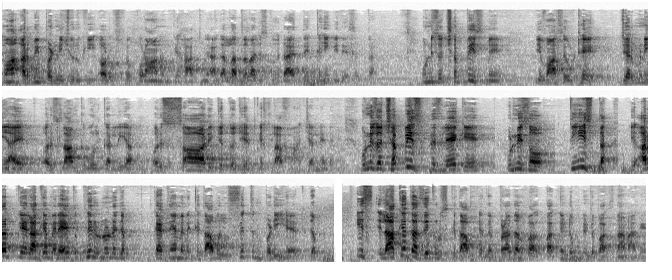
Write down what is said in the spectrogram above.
وہاں عربی پڑھنی شروع کی اور اس پہ قرآن ان کے ہاتھ میں آ گیا۔ اللہ تعالیٰ جس کو ہدایت دے، کہیں بھی دے سکتا۔ ہے انیس سو چھبیس میں یہ وہاں سے اٹھے۔ جرمنی آئے اور اسلام قبول کر لیا اور اس ساری جد و جہد کے خلاف وہاں چلنے لگے۔ انیس سو چھبیس سے لے کے انیس سو تیس تک یہ عرب کے علاقے میں رہے تو پھر انہوں نے جب کہتے ہیں میں نے کتاب الفتن پڑھی ہے، تو جب اس علاقے کا ذکر اس کتاب کے اندر پڑھا تھا انڈو پاکستان آ گئے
